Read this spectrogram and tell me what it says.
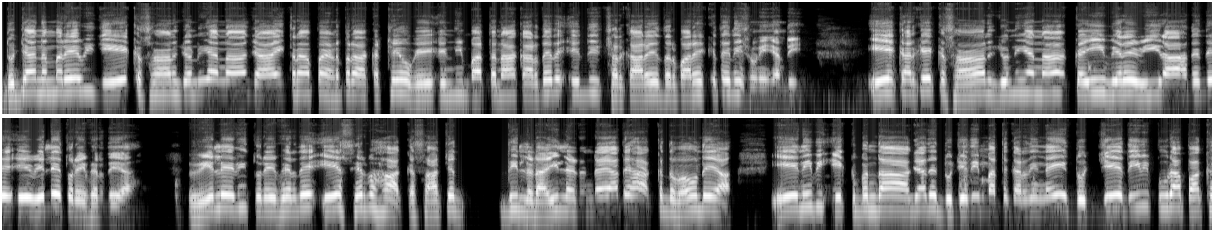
ਦੂਜਾ ਨੰਬਰ ਇਹ ਵੀ ਜੇ ਕਿਸਾਨ ਜੁਨੀਆਂ ਨਾ ਜਾਂ ਇਸ ਤਰ੍ਹਾਂ ਭੈਣ ਭਰਾ ਇਕੱਠੇ ਹੋ ਗਏ ਇੰਨੀ ਮਤ ਨਾ ਕਰਦੇ ਤੇ ਇਹਦੀ ਸਰਕਾਰੇ ਦਰਬਾਰੇ ਕਿਤੇ ਨਹੀਂ ਸੁਣੀ ਜਾਂਦੀ। ਇਹ ਕਰਕੇ ਕਿਸਾਨ ਜੁਨੀਆਂ ਨਾ ਕਈ ਵੇਰੇ ਵੀਰ ਆਖ ਦਿੰਦੇ ਇਹ ਵਿਹਲੇ ਤੁਰੇ ਫਿਰਦੇ ਆ। ਵਿਹਲੇ ਨਹੀਂ ਤੁਰੇ ਫਿਰਦੇ ਇਹ ਸਿਰਫ ਹੱਕ ਸੱਚ ਦੀ ਲੜਾਈ ਲੜਨ ਡਏ ਆ ਤੇ ਹੱਕ ਦਿਵਾਉਂਦੇ ਆ। ਇਹ ਨਹੀਂ ਵੀ ਇੱਕ ਬੰਦਾ ਆ ਗਿਆ ਤੇ ਦੂਜੇ ਦੀ ਮਤ ਕਰਨੀ ਨਹੀਂ ਦੂਜੇ ਦੀ ਵੀ ਪੂਰਾ ਪੱਖ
